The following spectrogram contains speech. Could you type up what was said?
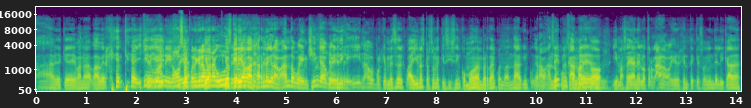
ah, de que van a, va a haber gente ahí. Sí, y- No, se puede grabar yo, a gusto. yo quería bajarme grabando, güey, en chinga, güey. Dije, y no, porque a veces hay unas personas que sí se incomodan, ¿verdad? Cuando anda alguien grabando Sí, con pues, cámara y todo. también- Y más allá en el otro lado, güey. Hay gente que son bien delicada,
